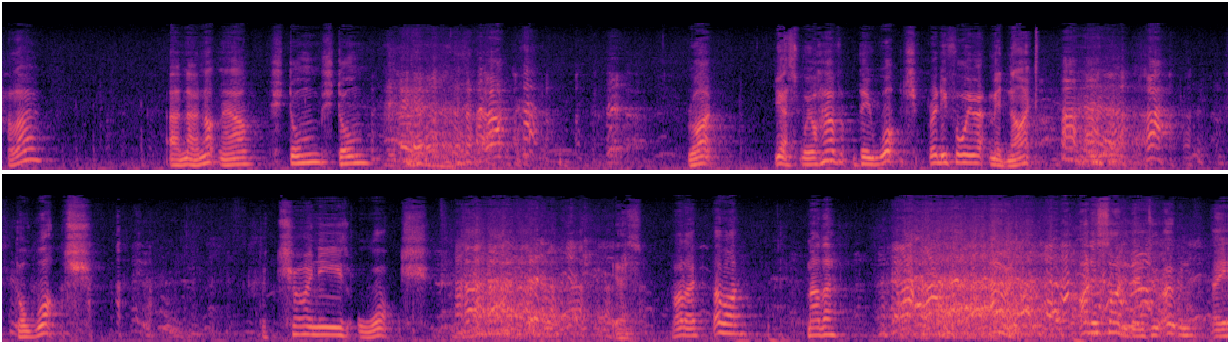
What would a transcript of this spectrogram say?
Hello? Uh, no, not now. Stum, stum. right. Yes, we'll have the watch ready for you at midnight. the watch. The Chinese watch. yes. Hello. Bye-bye. Mother. anyway, I decided then to open a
